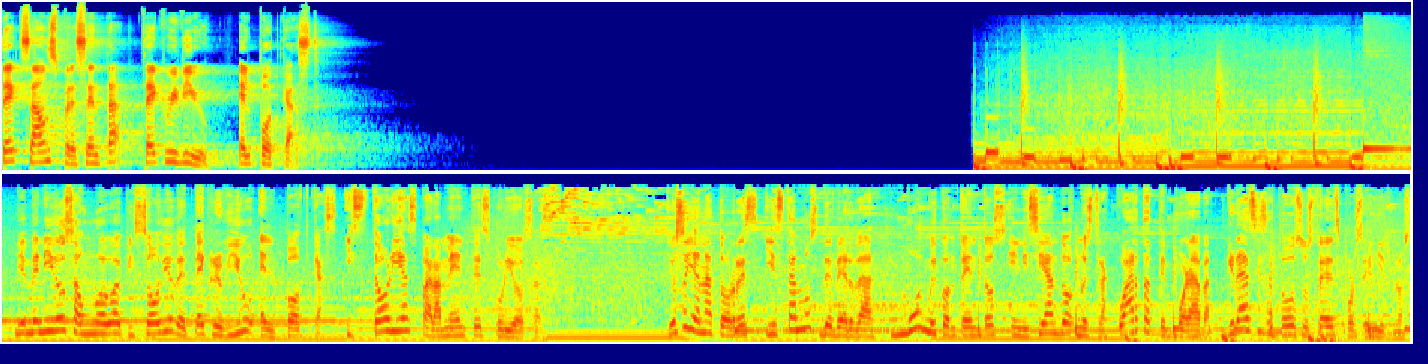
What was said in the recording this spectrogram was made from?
Tech Sounds presenta Tech Review, el podcast. Bienvenidos a un nuevo episodio de Tech Review, el podcast, historias para mentes curiosas. Yo soy Ana Torres y estamos de verdad muy muy contentos iniciando nuestra cuarta temporada. Gracias a todos ustedes por seguirnos.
